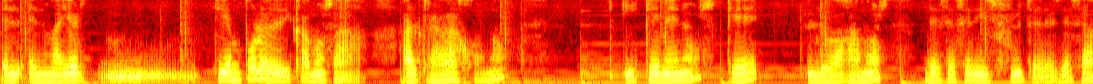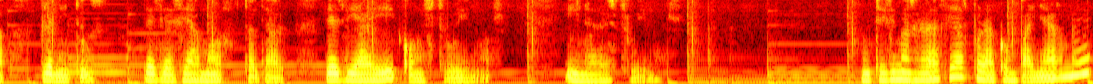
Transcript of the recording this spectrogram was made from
el, mayor mm, tiempo lo dedicamos al trabajo, ¿no? Y qué menos que lo hagamos desde ese disfrute, desde esa plenitud, desde ese amor total. Desde ahí construimos y no destruimos. Muchísimas gracias por acompañarme,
